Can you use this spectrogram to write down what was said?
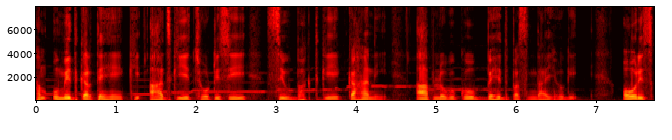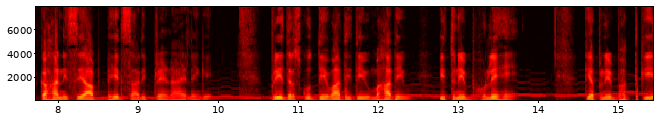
हम उम्मीद करते हैं कि आज की ये छोटी सी शिव भक्त की एक कहानी आप लोगों को बेहद पसंद आई होगी और इस कहानी से आप ढेर सारी प्रेरणाएँ लेंगे। प्रिय दर्शकों, देवाधिदेव महादेव इतने भोले हैं कि अपने भक्त की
